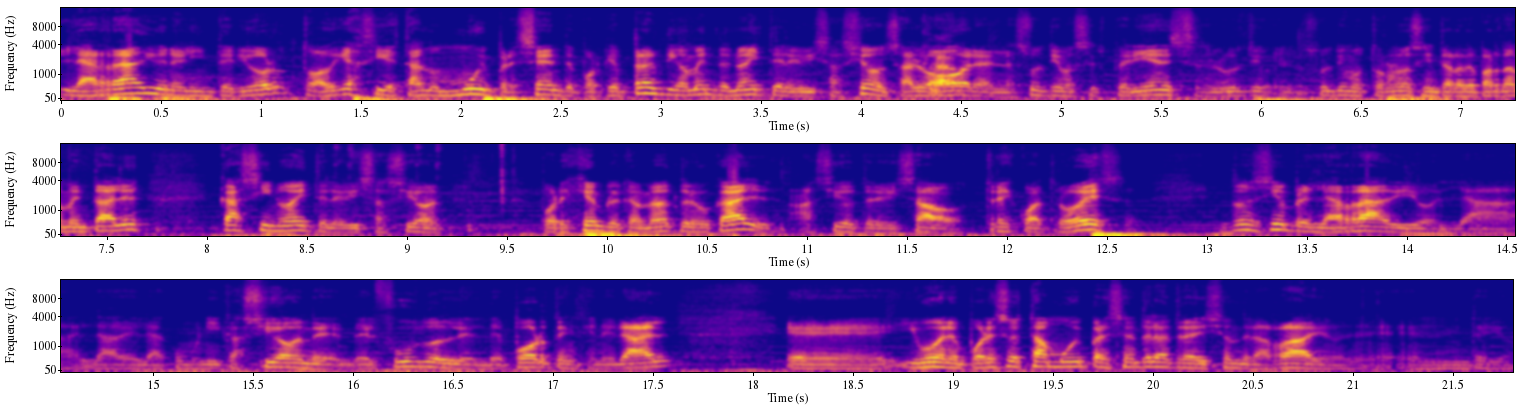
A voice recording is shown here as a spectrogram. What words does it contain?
la radio en el interior todavía sigue estando muy presente, porque prácticamente no hay televisación, salvo Claro. ahora en las últimas experiencias, en, los últimos torneos interdepartamentales, casi no hay televisación. Por ejemplo, el campeonato local ha sido televisado 3-4 veces. Entonces siempre es la radio, la, la de la comunicación, de- del fútbol, del deporte en general. Eh, y bueno, por eso está muy presente la tradición de la radio en, en el interior.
